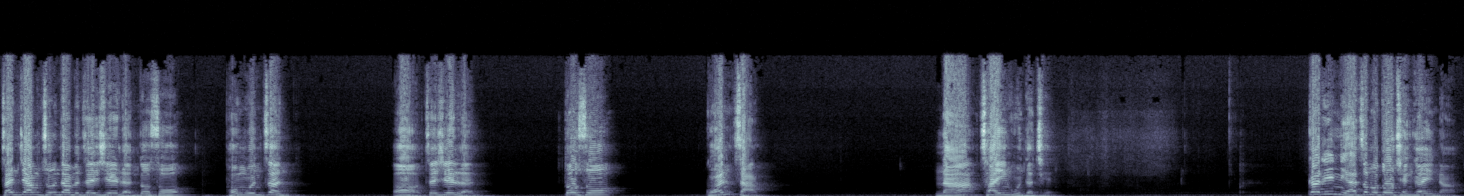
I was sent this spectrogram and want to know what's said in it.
詹江村他们这些人都说。彭文正，哦，这些人都说馆长拿蔡英文的钱，干你你还这么多钱可以拿，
